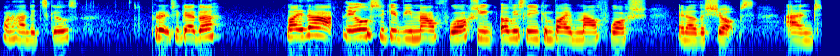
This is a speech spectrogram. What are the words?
one-handed skills put it together like that. They also give you mouthwash. You, obviously you can buy mouthwash in other shops and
